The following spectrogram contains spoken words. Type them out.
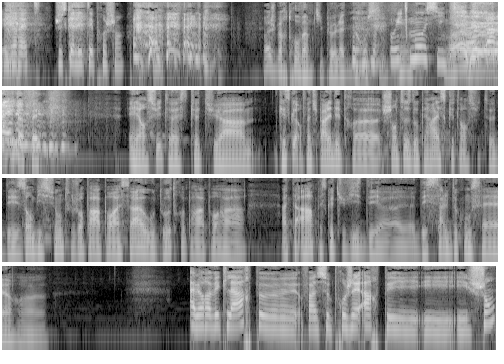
et j'arrête jusqu'à l'été prochain. Ouais, je me retrouve un petit peu là-dedans aussi. Oui, moi aussi. Ouais, ouais, ouais, Pareil. tout à fait. Et ensuite, est-ce que tu as, qu'est-ce que, enfin, tu parlais d'être euh, chanteuse d'opéra. Est-ce que tu as ensuite des ambitions toujours par rapport à ça ou d'autres par rapport à, à ta harpe Est-ce que tu vises des, euh, des salles de concert euh Alors avec la harpe, euh, enfin ce projet harpe et, chant,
